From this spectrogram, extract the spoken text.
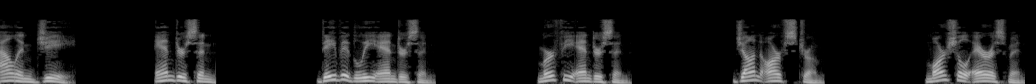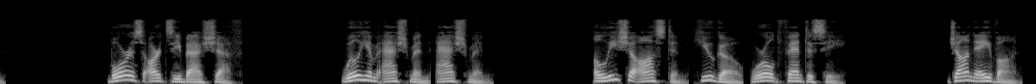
Alan G. Anderson David Lee Anderson Murphy Anderson John Arfstrom Marshall Arisman Boris Artzybashev William Ashman Ashman Alicia Austin Hugo, World Fantasy John Avon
